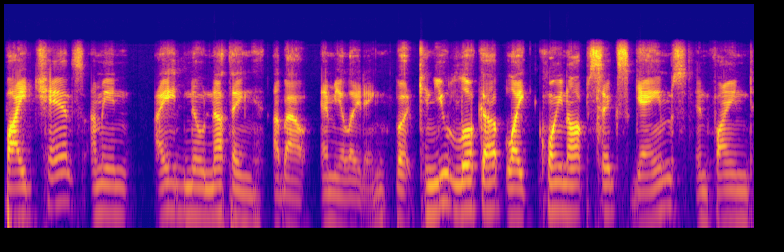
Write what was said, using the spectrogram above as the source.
By chance, I mean, I know nothing about emulating, but can you look up like CoinOps 6 games and find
